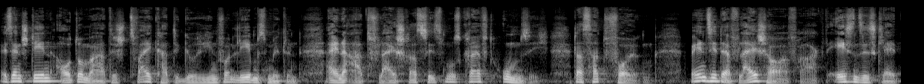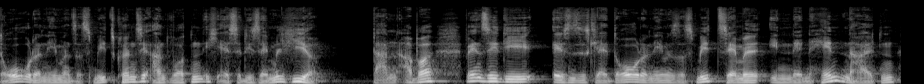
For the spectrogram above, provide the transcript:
Es entstehen automatisch zwei Kategorien von Lebensmitteln. Eine Art Fleischrassismus greift um sich. Das hat Folgen. Wenn Sie der Fleischhauer fragt, essen Sie es gleich da oder nehmen Sie es mit, können Sie antworten, ich esse die Semmel hier. Dann aber, wenn Sie die essen Sie es gleich da oder nehmen Sie es mit Semmel in den Händen halten,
